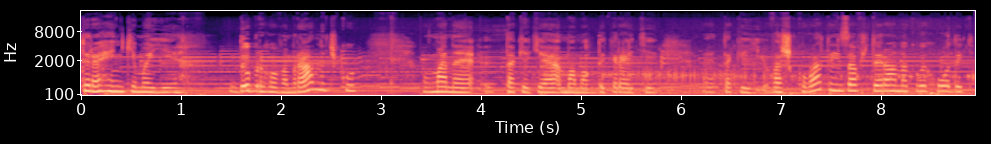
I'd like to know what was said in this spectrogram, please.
дорогенькі мої! Доброго вам раночку. В мене, так як я мама в декреті, е, такий важкуватий завжди ранок виходить,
